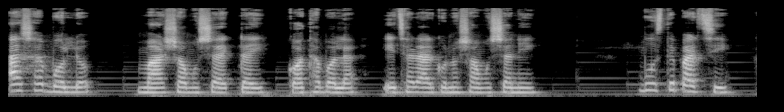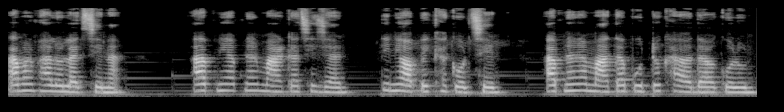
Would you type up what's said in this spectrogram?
আশা বলল, মার সমস্যা একটাই, কথা বলা, এছাড়া আর কোনো সমস্যা নেই। বুঝতে পারছি, আমার ভালো লাগছে না। আপনি আপনার মার কাছে যান, তিনি অপেক্ষা করছেন। আপনারা মাতা পুত্র খাওয়া দাওয়া করুন।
